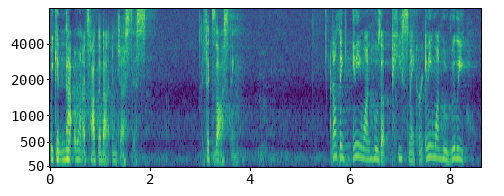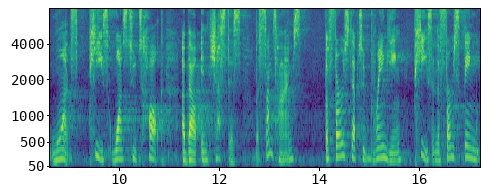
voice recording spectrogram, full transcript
we cannot want to talk about injustice. It's exhausting. I don't think anyone who's a peacemaker, anyone who really wants peace, wants to talk about injustice. But sometimes the first step to bringing peace and the first thing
